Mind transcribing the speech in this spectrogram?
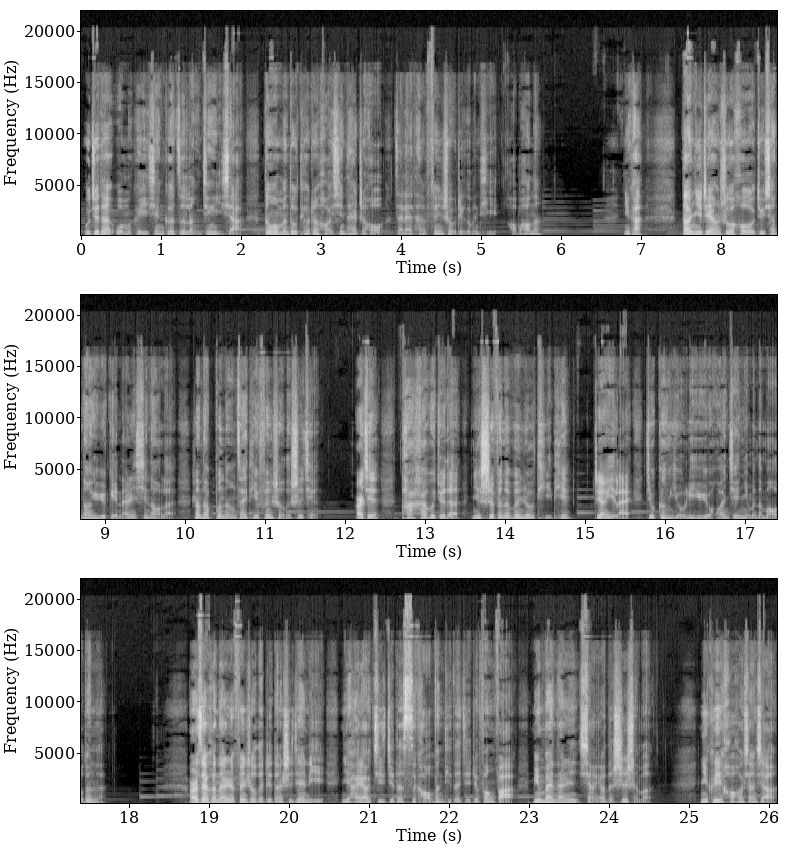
我觉得我们可以先各自冷静一下，等我们都调整好心态之后，再来谈分手这个问题，好不好呢？你看，当你这样说后，就相当于给男人洗脑了，让他不能再提分手的事情，而且他还会觉得你十分的温柔体贴，这样一来就更有利于缓解你们的矛盾了。而在和男人分手的这段时间里，你还要积极的思考问题的解决方法，明白男人想要的是什么。你可以好好想想，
